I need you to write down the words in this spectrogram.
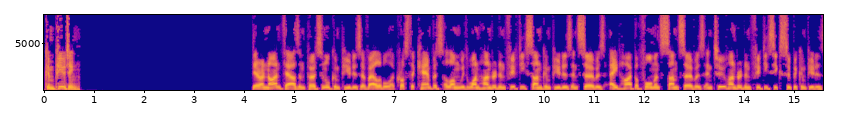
Computing There are 9,000 personal computers available across the campus along with 150 Sun computers and servers, 8 high-performance Sun servers and 256 supercomputers.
